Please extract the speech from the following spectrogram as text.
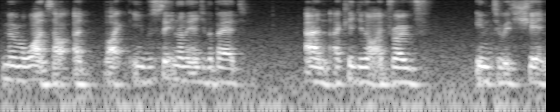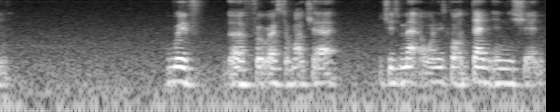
remember once, I, I like he was sitting on the edge of the bed, and I kid you not, I drove into his shin with the footrest of my chair, which is metal, and he's got a dent in the shin.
